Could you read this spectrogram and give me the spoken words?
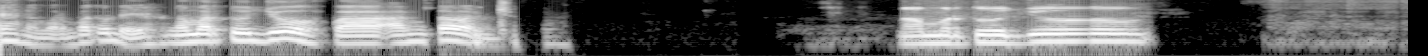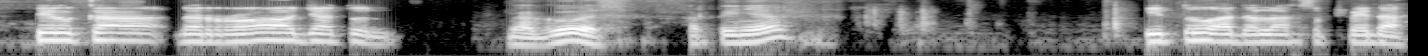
Eh, nomor empat udah ya. Nomor tujuh, Pak Anton. Nomor tujuh, tilka darajatun. Bagus. Artinya Itu adalah sepeda.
